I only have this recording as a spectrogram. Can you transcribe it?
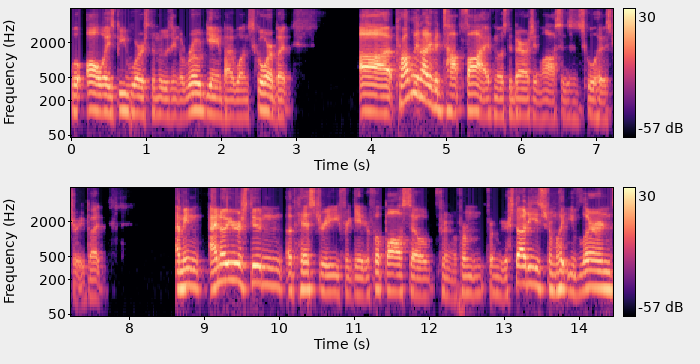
will always be worse than losing a road game by one score. But uh, probably not even top five most embarrassing losses in school history. But I mean, I know you're a student of history for Gator football, so from from from your studies, from what you've learned,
